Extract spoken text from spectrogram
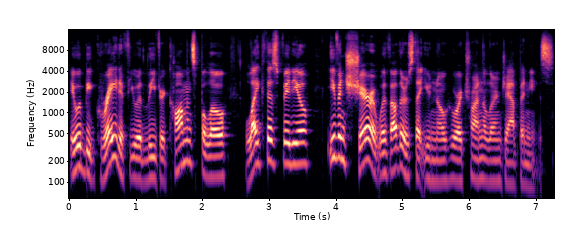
it would be great if you would leave your comments below, like this video, even share it with others that you know who are trying to learn Japanese.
